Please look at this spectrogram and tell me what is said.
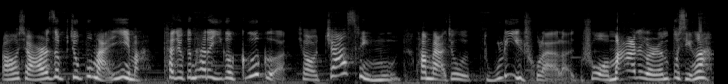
然后小儿子就不满意嘛，他就跟他的一个哥哥叫 Justin Moon，他们俩就独立出来了，说我妈这个人不行啊，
